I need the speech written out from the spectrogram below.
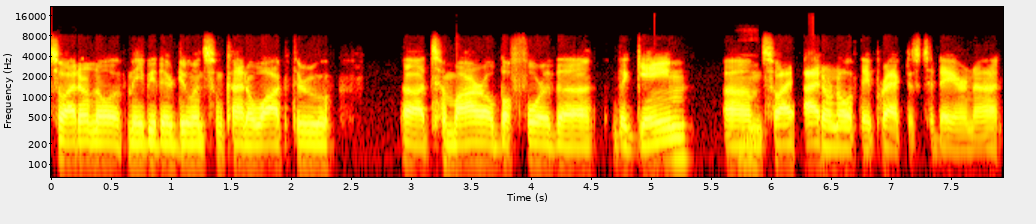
So I don't know if maybe they're doing some kind of walkthrough uh, tomorrow before the the game. Um, so I, I don't know if they practiced today or not.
